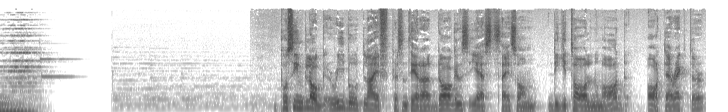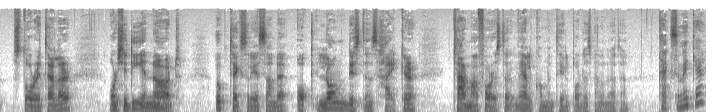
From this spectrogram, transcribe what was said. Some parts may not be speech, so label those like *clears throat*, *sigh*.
På sin blogg Reboot Life presenterar dagens gäst sig som digital nomad, art director, storyteller, orkidénörd, upptäcktsresande och long distance hiker. Karma Forrester, välkommen till podden Spännande möten. Tack så mycket.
